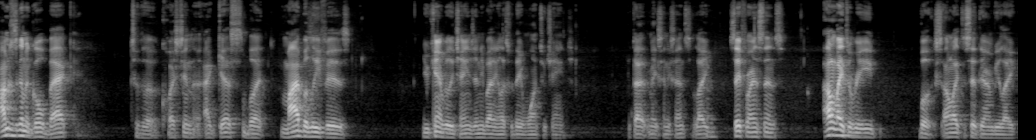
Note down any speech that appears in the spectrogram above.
I'm just gonna go back to the question, I guess. But my belief is, you can't really change anybody unless they want to change. If that makes any sense. Like, say for instance, I don't like to read books. I don't like to sit there and be like,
